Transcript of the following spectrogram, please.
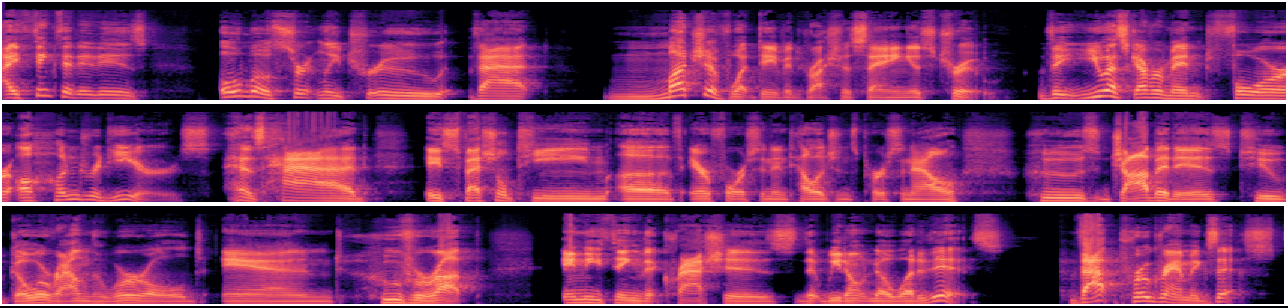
I think that it is almost certainly true that much of what David Grusch is saying is true. The U.S. government for a hundred years has had a special team of Air Force and intelligence personnel whose job it is to go around the world and hoover up anything that crashes that we don't know what it is. That program exists.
